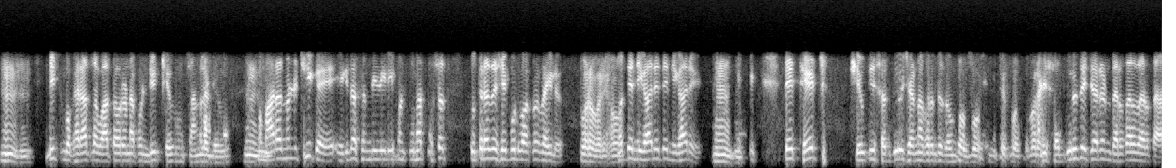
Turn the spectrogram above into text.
नीट घरातलं वातावरण आपण नीट ठेवू चांगलं ठेवू. मग महाराज म्हणले ठीक आहे एकदा संधी दिली पण पुन्हा तसंच कुत्र्याचं शेपूट वापरत राहिलं बरोबर हो मग ते निघाले ते निघाले. ते थेट शेवटी सद्गुरू चरणापर्यंत जाऊन हो, हो. बरोबर आणि. सद्गुरूचे चरण धरता धरता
